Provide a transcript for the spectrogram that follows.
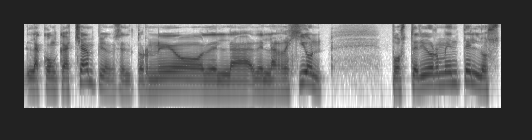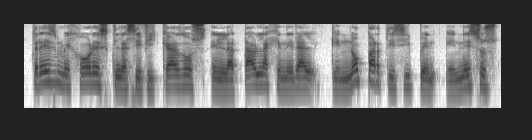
la Conca Champions, el torneo de la, de la región. Posteriormente, los tres mejores clasificados en la tabla general que no participen en, esos,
